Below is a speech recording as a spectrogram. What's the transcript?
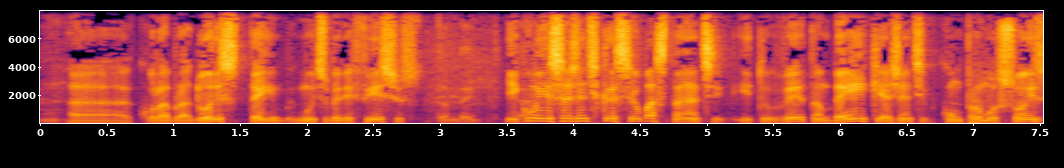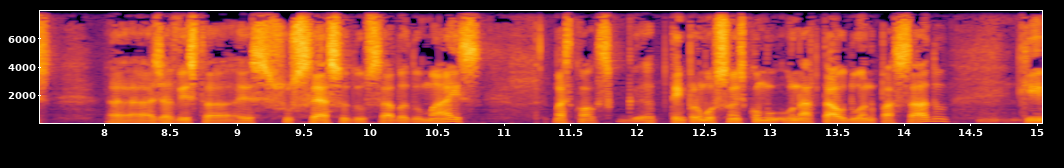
uh, colaboradores têm muitos benefícios. Também. E é. com isso a gente cresceu bastante. E tu vê também que a gente, com promoções, uh, já vista esse sucesso do Sábado Mais, mas com, tem promoções como o Natal do ano passado, uhum. que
